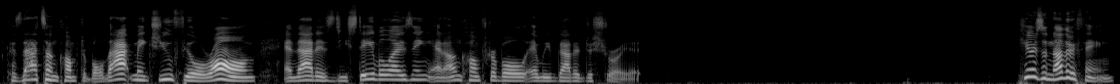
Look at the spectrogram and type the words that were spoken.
Because that's uncomfortable. That makes you feel wrong. And that is destabilizing and uncomfortable. And we've got to destroy it. Here's another thing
